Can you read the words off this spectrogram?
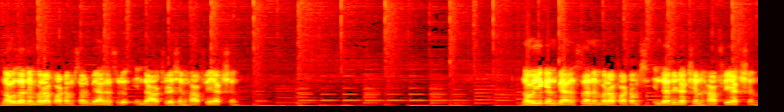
Now the number of atoms are balanced in the oxidation half reaction. Now you can balance the number of atoms in the reduction half reaction.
